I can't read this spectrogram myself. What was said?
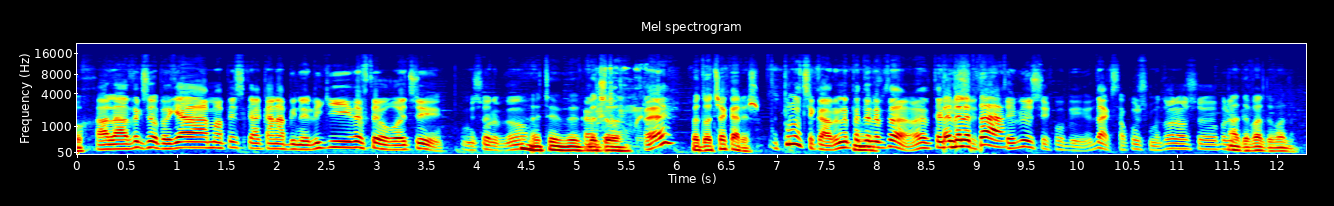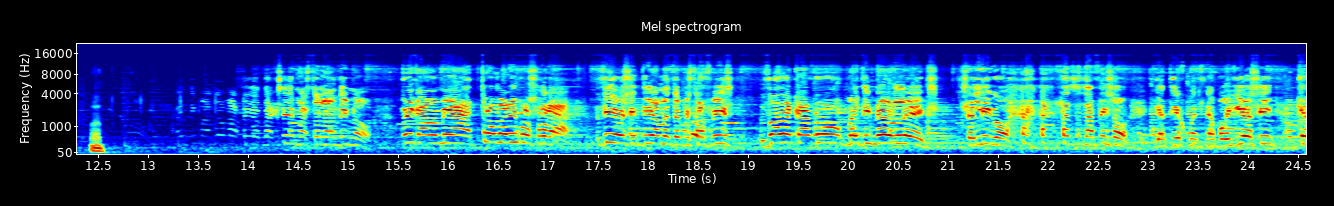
Οχ. Αλλά δεν ξέρω, παιδιά, άμα πέσει κα- κανένα πινελίκι, δεν φταίω εγώ, έτσι. Μισό λεπτό. Έτσι, με, με το, Ε; με το τσέκαρες. Πού να τσεκάρω, είναι πέντε λεπτά. Ε, τελείωσε- λεπτά; Τελείωσε η εκπομπή. Εντάξει, θα ακούσουμε τώρα όσο πρέπει. Άντε, βάλτε, βάλτε. βάλτε. ταξίδι μας στο Λονδίνο. Βρήκαμε μια τρομερή προσφορά. Δύο εισιτήρια μετεπιστροφής, 12 ευρώ με την Airlex. Σε λίγο θα σας αφήσω γιατί έχουμε την απογείωση και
